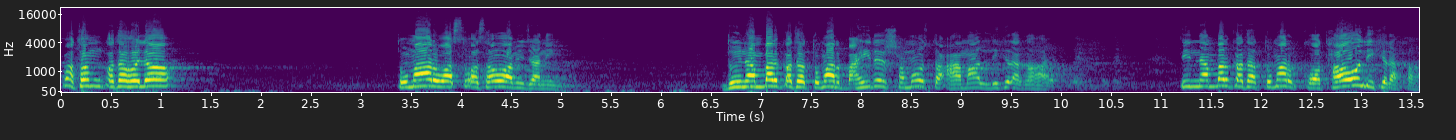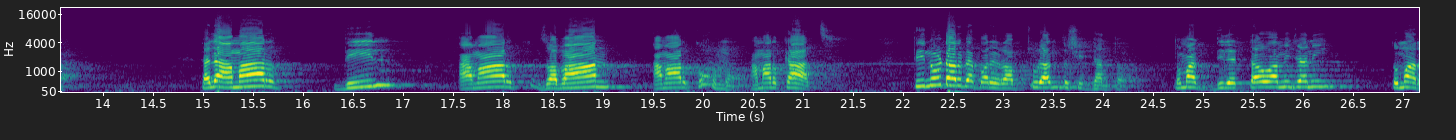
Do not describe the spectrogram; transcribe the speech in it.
প্রথম কথা হলো, তোমার ওয়াসওয়াসাও আমি জানি। দুই নাম্বার কথা, তোমার বাহিরের সমস্ত আমার লিখে রাখা হয়। তিন নাম্বার কথা, তোমার কথাও লিখে রাখা হয়। তাহলে আমার দিল, আমার জবান, আমার কর্ম, আমার কাজ, তিনোটার ব্যাপারে রব চূড়ান্ত সিদ্ধান্ত। তোমার দিলেরটাও আমি জানি, তোমার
